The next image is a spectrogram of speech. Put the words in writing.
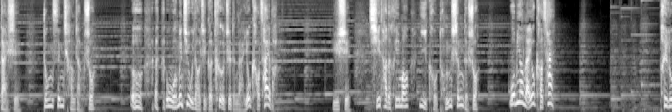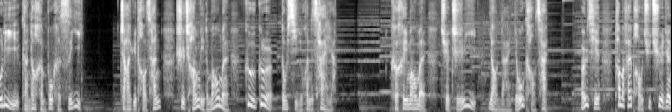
但是，东森厂长说：“哦，我们就要这个特制的奶油烤菜吧。”于是，其他的黑猫异口同声地说：“我们要奶油烤菜。”佩罗利感到很不可思议，炸鱼套餐是厂里的猫们个个都喜欢的菜呀，可黑猫们却执意要奶油烤菜。而且他们还跑去确认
